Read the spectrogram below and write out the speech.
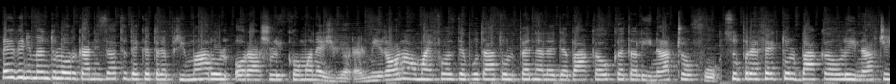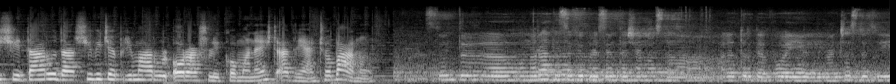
La evenimentul organizat de către primarul orașului Comănești, Viorel Miron, au mai fost deputatul PNL de Bacău, Cătălina Ciofu, subprefectul Bacăului, Narcis Citaru, dar și viceprimarul orașului Comănești, Adrian Ciobanu. Sunt uh, onorată să fiu prezentă și anul ăsta alături de voi în această zi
